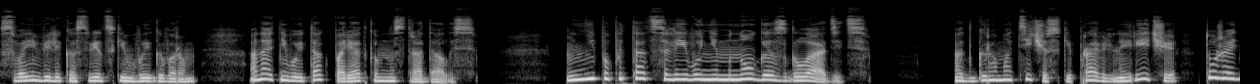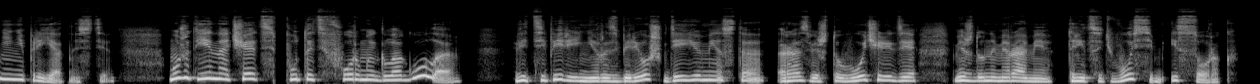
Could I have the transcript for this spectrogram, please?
своим великосветским выговором. Она от него и так порядком настрадалась. Не попытаться ли его немного сгладить? От грамматически правильной речи тоже одни неприятности. Может, ей начать путать формы глагола? Ведь теперь и не разберешь, где ее место, разве что в очереди между номерами 38 и 40.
